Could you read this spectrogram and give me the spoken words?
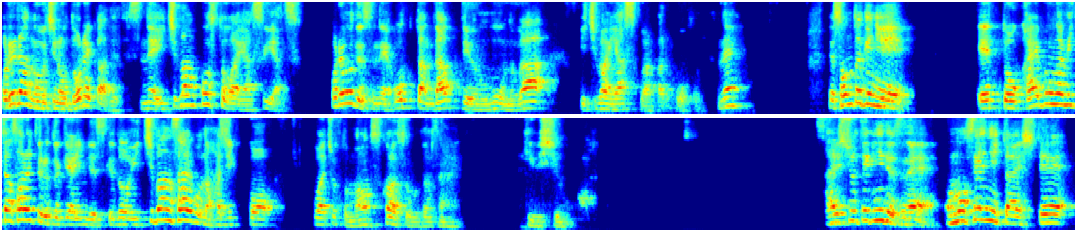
これらのうちのどれかでですね、一番コストが安いやつ。これをですね、折ったんだっていう思うのが一番安くわかる方法ですね。で、その時に、えっと、解分が満たされてる時はいいんですけど、一番最後の端っこはちょっとマウスカーソルを出せない。厳しい最終的にですね、この線に対して、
